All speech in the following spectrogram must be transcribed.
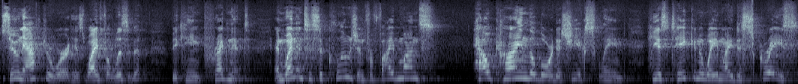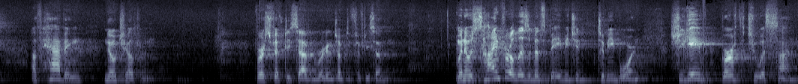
Soon afterward, his wife Elizabeth became pregnant and went into seclusion for five months. How kind the Lord is, she exclaimed. He has taken away my disgrace of having no children. Verse 57, we're going to jump to 57. When it was time for Elizabeth's baby to, to be born, she gave birth to a son.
